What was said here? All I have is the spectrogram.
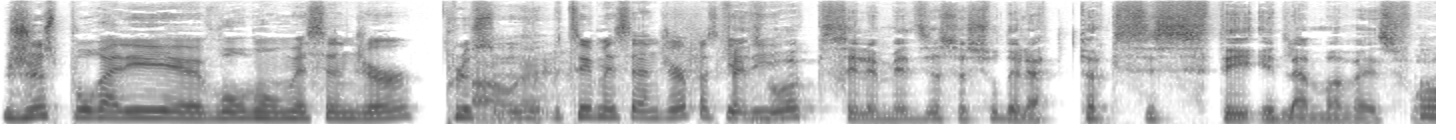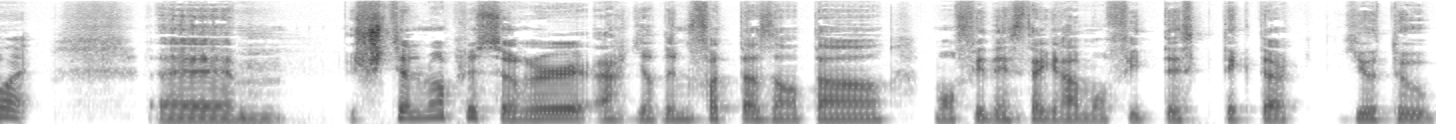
juste pour aller euh, voir mon Messenger. Plus, Ah ouais. euh, tu sais, Messenger, parce des... Facebook, c'est le média social de la toxicité et de la mauvaise foi. Ouais. Euh, je suis tellement plus heureux à regarder une fois de temps en temps mon feed Instagram, mon feed TikTok, YouTube.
